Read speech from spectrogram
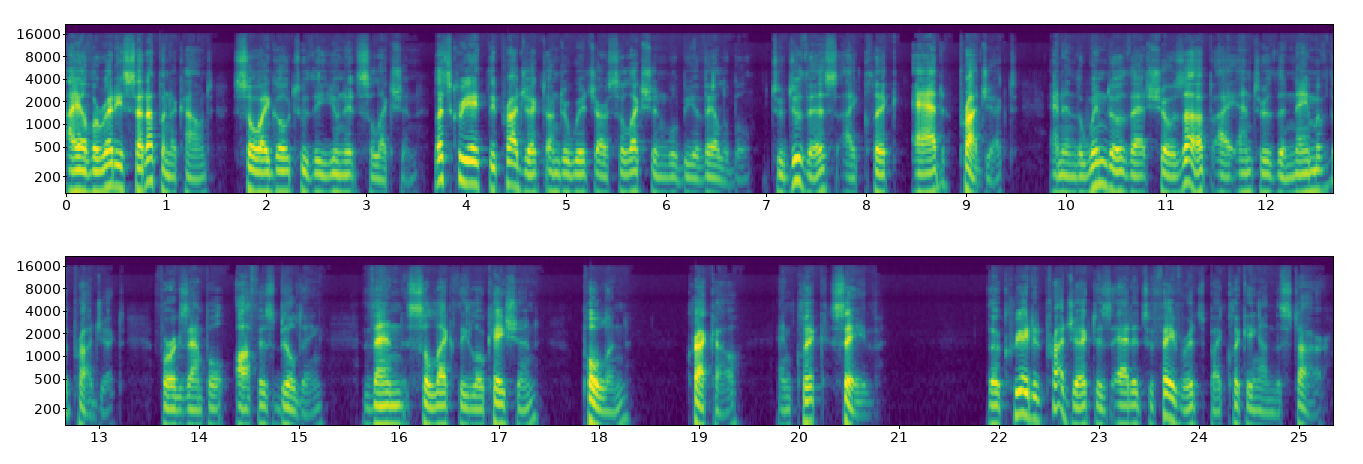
I have already set up an account, so I go to the unit selection. Let's create the project under which our selection will be available. To do this, I click Add Project, and in the window that shows up, I enter the name of the project, for example, Office Building, then select the location, Poland, Krakow, and click Save. The created project is added to favorites by clicking on the star.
